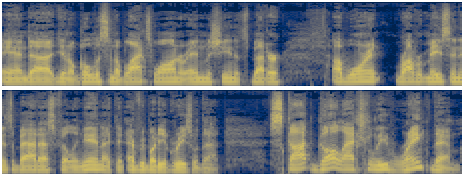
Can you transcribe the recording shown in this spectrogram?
and, uh, you know, go listen to Black Swan or End Machine. It's better. Uh, Warrant, Robert Mason is a badass filling in. I think everybody agrees with that. Scott Gull actually ranked them.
